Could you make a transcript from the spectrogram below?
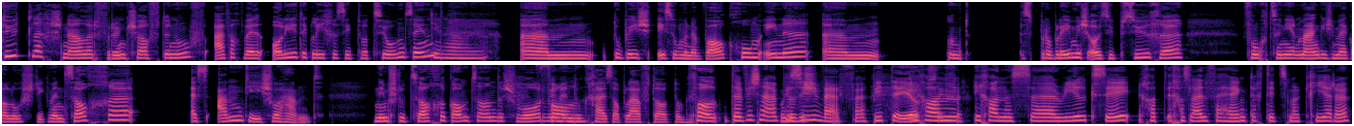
deutlich schneller Freundschaften auf, einfach weil alle in der gleichen Situation sind. Genau, ja. Ähm, du bist in so einem Vakuum inne ähm, und das Problem ist, unsere Psyche funktioniert manchmal mega lustig. Wenn Sachen ein Ende schon haben, nimmst du die Sachen ganz anders wahr, wie wenn du kein Ablaufdatum hast. Voll. Darf ich schnell etwas einwerfen? Bitte, ja, Ich habe ich hab ein äh, Reel gesehen, ich habe ich es leider verhängt, ich jetzt markieren.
